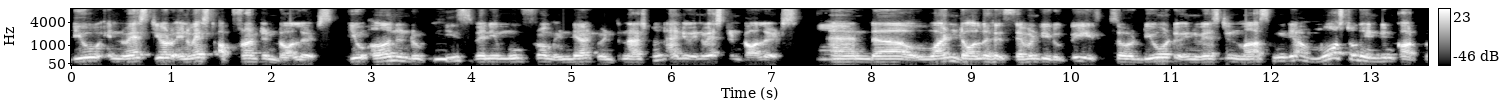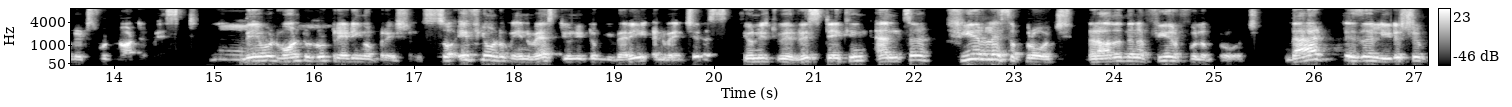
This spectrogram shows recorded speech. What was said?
Do you invest? You invest upfront in dollars. You earn in rupees when you move from India to international, and you invest in dollars. And uh, one dollar is seventy rupees. So, do you want to invest in mass media? Most of the Indian corporates would not invest. Mm. They would want to do trading operations. So, if you want to invest, you need to be very adventurous. You need to be risk taking, and it's a fearless approach rather than a fearful approach. That is a leadership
